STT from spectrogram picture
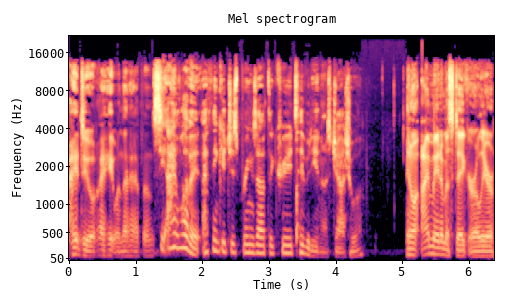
I do. I hate when that happens. See, I love it. I think it just brings out the creativity in us, Joshua. You know, I made a mistake earlier,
